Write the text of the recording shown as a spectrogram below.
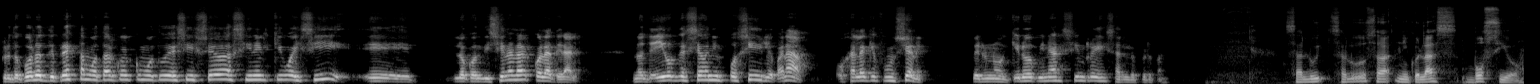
protocolos de préstamo, tal cual como tú decís, Seba, sin el KYC, eh, lo condicionan al colateral. No te digo que sea un imposible para nada, ojalá que funcione pero no quiero opinar sin revisarlo, perdón. saludos a Nicolás Bocio.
